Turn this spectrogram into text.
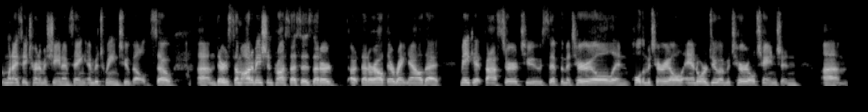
when i say turn a machine i'm saying in between two builds. So um, there's some automation processes that are, are, that are out there right now that make it faster to sieve the material and pull the material and or do a material change in um,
